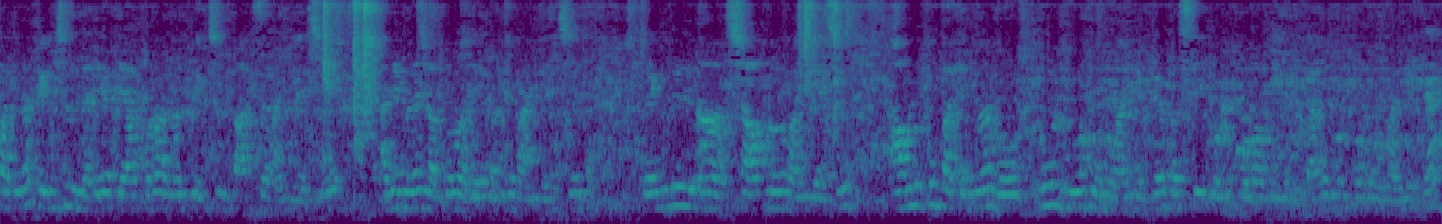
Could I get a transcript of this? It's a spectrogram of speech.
பார்த்தீங்கன்னா பென்சில் நிறைய தேவைப்படும். அதனால பென்சில் பாக்ஸை வாங்கியாச்சு. அதே மாதிரி லப்பரும் அதே மாதிரி வாங்கியாச்சு. ரெண்டு ஷாப்லும் வாங்கியாச்சு. அவளுக்கும் பார்த்தீங்கன்னா ரோட் ரூல் ரோட் ஒன்று வாங்கியிருக்கேன். ஃபஸ்ட் டே கொண்டு போகணும் அப்படிங்கிறதுக்காக ரோட் நோட் ஒன்று வாங்கியிருக்கேன்.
